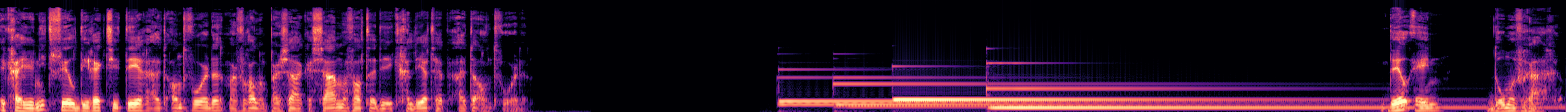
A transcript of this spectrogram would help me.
Ik ga hier niet veel direct citeren uit antwoorden, maar vooral een paar zaken samenvatten die ik geleerd heb uit de antwoorden. Deel 1. Domme vragen.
